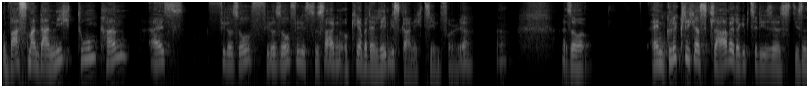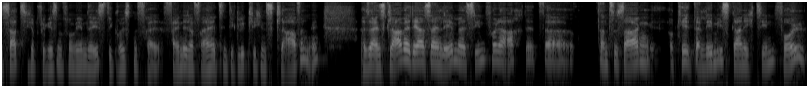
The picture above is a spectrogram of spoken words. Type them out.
Und was man dann nicht tun kann als Philosoph, Philosophin ist zu sagen, okay, aber dein Leben ist gar nicht sinnvoll. Ja? ja. Also ein glücklicher Sklave, da gibt es ja dieses, diesen Satz, ich habe vergessen, von wem der ist, die größten Fre Feinde der Freiheit sind die glücklichen Sklaven. Ne? Also ein Sklave, der sein Leben als sinnvoll erachtet, äh, dann zu sagen, okay, dein Leben ist gar nicht sinnvoll,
